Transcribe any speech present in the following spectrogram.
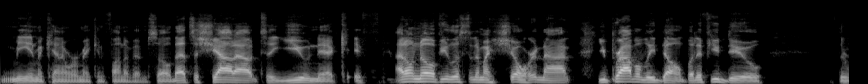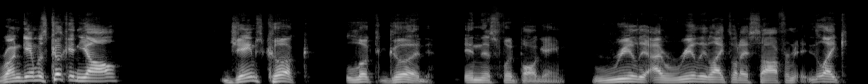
me and McKenna were making fun of him. So that's a shout out to you, Nick. If I don't know if you listen to my show or not, you probably don't, but if you do, the run game was cooking, y'all. James Cook looked good in this football game really i really liked what i saw from like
